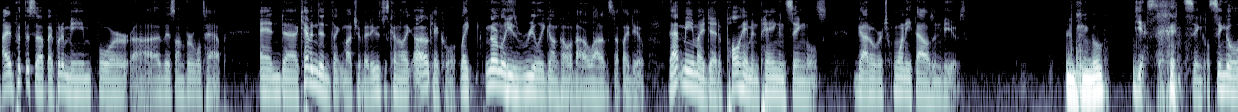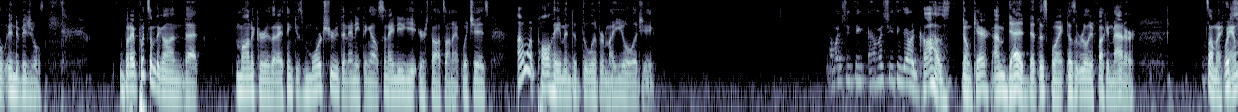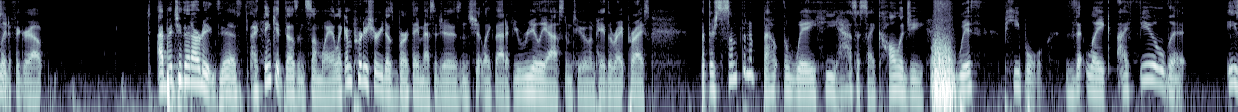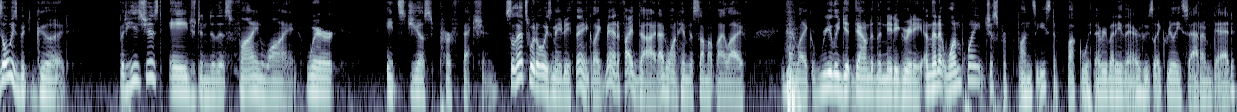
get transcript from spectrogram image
I had put this up. I put a meme for uh, this on Verbal Tap, and uh, Kevin didn't think much of it. He was just kind of like, "Oh, okay, cool." Like normally he's really gung ho about a lot of the stuff I do. That meme I did of Paul Heyman paying in singles got over twenty thousand views. In singles? Yes, single, single individuals. But I put something on that moniker that I think is more true than anything else, and I need to get your thoughts on it, which is I want Paul Heyman to deliver my eulogy. How much you think? How much do you think that would cost? Don't care. I'm dead at this point. Doesn't really fucking matter. It's on my What's family the- to figure out. I bet you that already exists. I think it does in some way. Like I'm pretty sure he does birthday messages and shit like that if you really asked him to and paid the right price. But there's something about the way he has a psychology with people that like I feel that he's always been good, but he's just aged into this fine wine where it's just perfection. So that's what always made me think like, man, if I died, I'd want him to sum up my life and like really get down to the nitty gritty. And then at one point, just for funsies to fuck with everybody there who's like really sad I'm dead,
